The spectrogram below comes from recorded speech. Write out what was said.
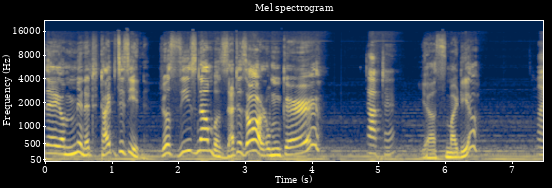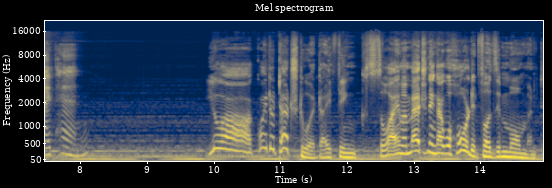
say a minute, type this in. Just these numbers, that is all, okay? Doctor, Yes, my dear? my pen. You are quite attached to it, I think, so I am imagining I will hold it for the moment.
